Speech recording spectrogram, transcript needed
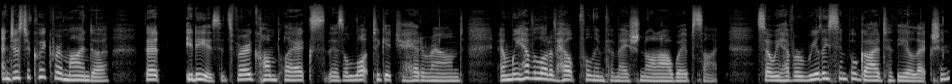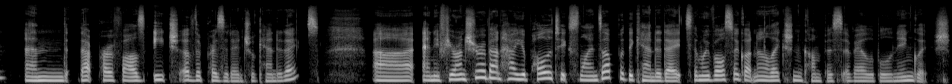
And just a quick reminder that it is. It's very complex. There's a lot to get your head around. And we have a lot of helpful information on our website. So we have a really simple guide to the election, and that profiles each of the presidential candidates. Uh, and if you're unsure about how your politics lines up with the candidates, then we've also got an election compass available in English.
